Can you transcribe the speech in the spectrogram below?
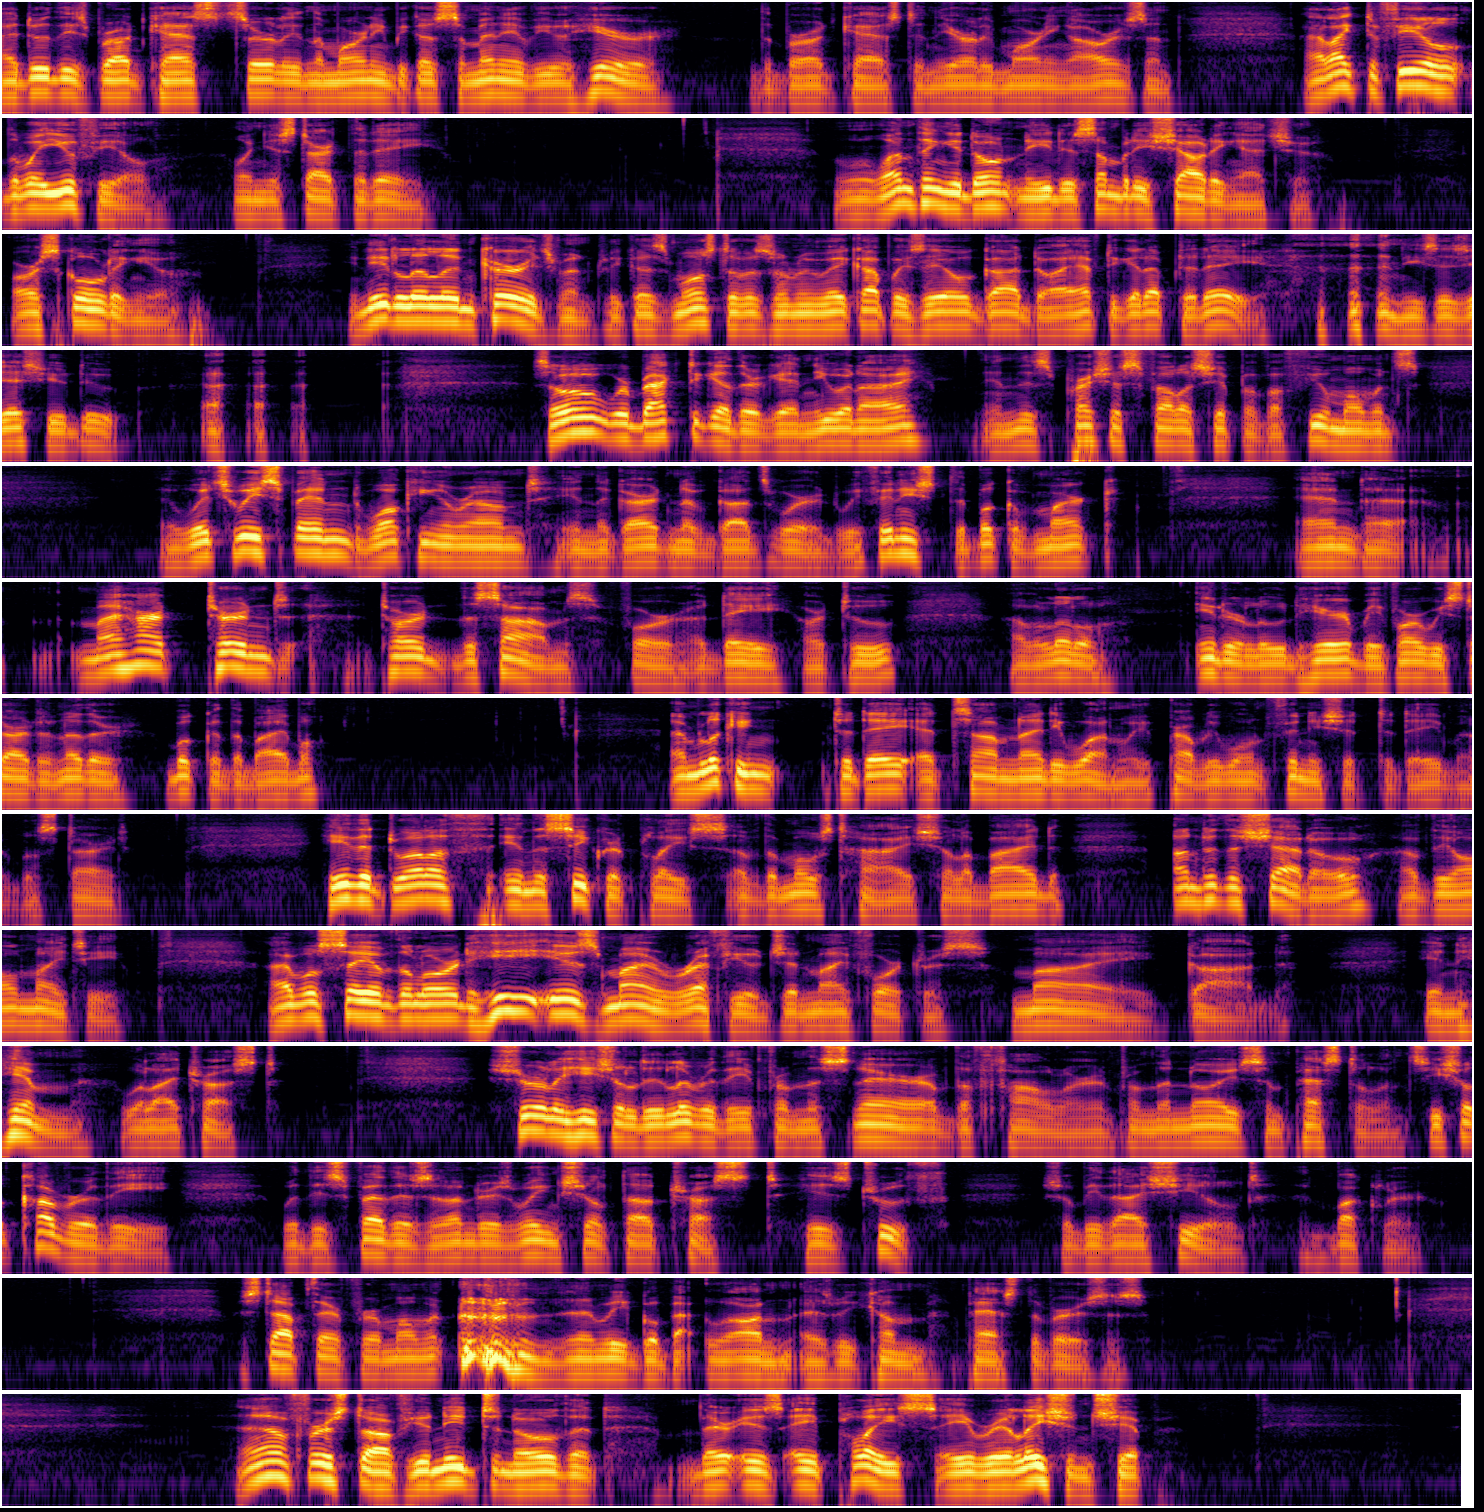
I do these broadcasts early in the morning because so many of you hear the broadcast in the early morning hours, and I like to feel the way you feel when you start the day. Well, one thing you don't need is somebody shouting at you or scolding you. You need a little encouragement because most of us, when we wake up, we say, Oh God, do I have to get up today? and He says, Yes, you do. so we're back together again, you and I, in this precious fellowship of a few moments which we spend walking around in the garden of God's Word. We finished the book of Mark, and uh, my heart turned toward the Psalms for a day or two of a little interlude here before we start another book of the Bible. I'm looking today at Psalm 91. We probably won't finish it today, but we'll start. He that dwelleth in the secret place of the Most High shall abide under the shadow of the Almighty. I will say of the Lord, He is my refuge and my fortress, my God. In Him will I trust. Surely he shall deliver thee from the snare of the fowler, and from the noisome pestilence. He shall cover thee with his feathers, and under his wings shalt thou trust. His truth shall be thy shield and buckler. We stop there for a moment, then we go back on as we come past the verses. Now, first off, you need to know that there is a place, a relationship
